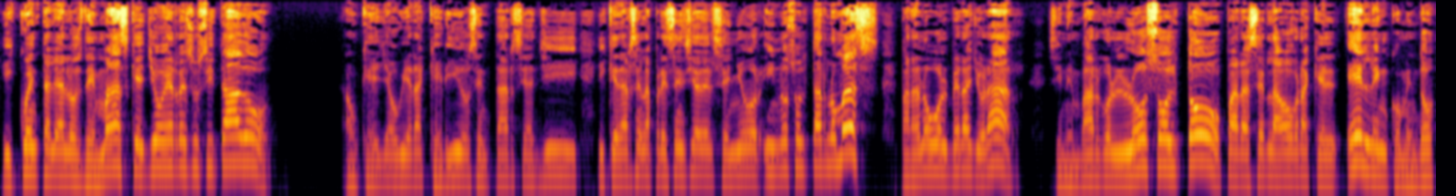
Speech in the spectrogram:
y cuéntale a los demás que yo he resucitado aunque ella hubiera querido sentarse allí y quedarse en la presencia del Señor y no soltarlo más para no volver a llorar. Sin embargo, lo soltó para hacer la obra que Él le encomendó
